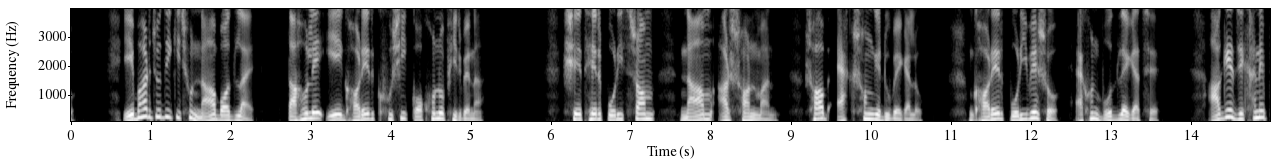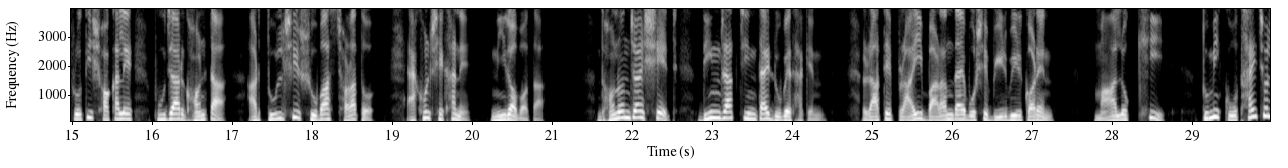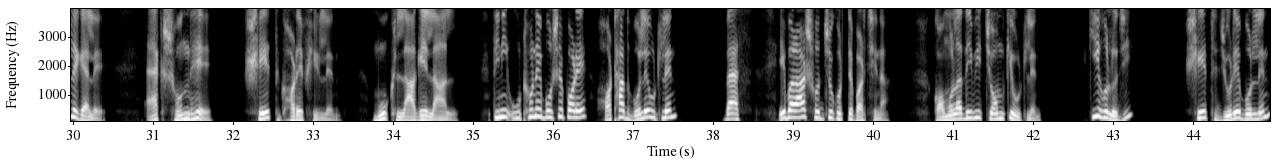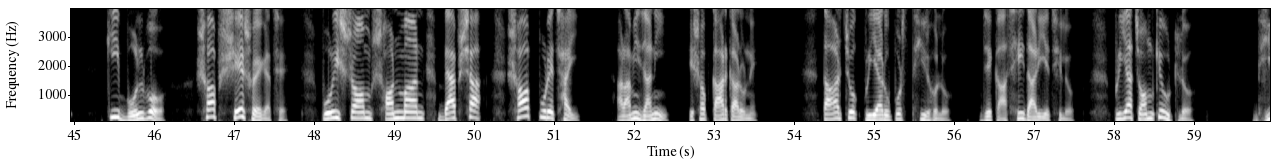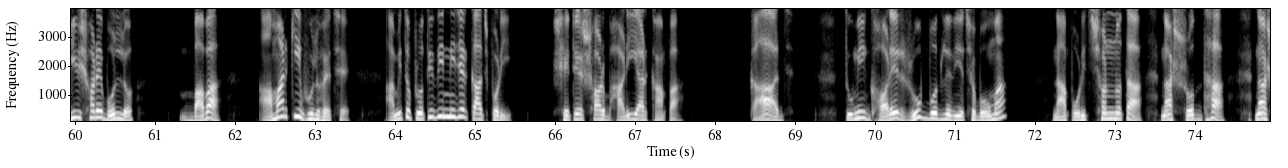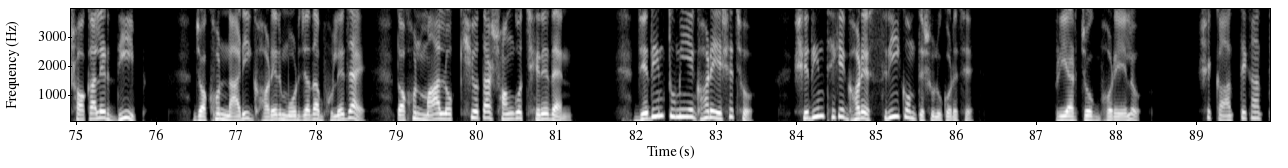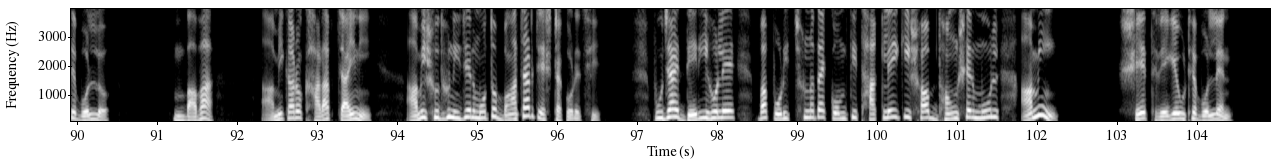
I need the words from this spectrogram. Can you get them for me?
এবার যদি কিছু না বদলায়, তাহলে এ ঘরের খুশি কখনো ফিরবে না। শেথের পরিশ্রম, নাম আর সম্মান সব একসঙ্গে ডুবে গেল। ঘরের পরিবেশও এখন বদলে গেছে। আগে যেখানে প্রতি সকালে পূজার ঘণ্টা আর তুলসীর সুবাস ছড়াত, এখন সেখানে নীরবতা। ধনঞ্জয় শেঠ দিনরাত চিন্তায় ডুবে থাকেন। রাতে প্রায়ই বারান্দায় বসে বিড়বিড় করেন, মা লক্ষ্মী, তুমি কোথায় চলে গেলে? এক সন্ধে শ্বেত ঘরে ফিরলেন, মুখ লাগে লাল। তিনি উঠোনে বসে পড়ে হঠাৎ বলে উঠলেন, ব্যাস, এবার আর সহ্য করতে পারছি না। কমলাদেবী চমকে উঠলেন, কি হলো জি? শ্বেত জুড়ে বললেন, কি বলব? সব শেষ হয়ে গেছে। পরিশ্রম, সম্মান, ব্যবসা সব পুড়ে ছাই। আর আমি জানি, এসব কার কারণে? তার চোখ প্রিয়ার উপর স্থির হল, যে কাছেই দাঁড়িয়েছিল। প্রিয়া চমকে উঠল। ধীর স্বরে বলল, বাবা, আমার কি ভুল হয়েছে? আমি তো প্রতিদিন নিজের কাজ পড়ি। সেটের স্বর ভারী আর কাঁপা। কাজ? তুমি ঘরের রূপ বদলে দিয়েছ বৌমা। না পরিচ্ছন্নতা, না শ্রদ্ধা, না সকালের দ্বীপ যখন নারী ঘরের মর্যাদা ভুলে যায়, তখন মা লক্ষ্মীও তার সঙ্গ ছেড়ে দেন। যেদিন তুমি এ ঘরে এসেছ, সেদিন থেকে ঘরের স্ত্রী কমতে শুরু করেছে। প্রিয়ার চোখ ভরে এলো। সে কাঁদতে কাঁদতে বলল, বাবা, আমি কারও খারাপ চাইনি, আমি শুধু নিজের মতো বাঁচার চেষ্টা করেছি। পূজায় দেরি হলে বা পরিচ্ছন্নতায় কমতি থাকলেই কি সব ধ্বংসের মূল আমি? শ্বেত রেগে উঠে বললেন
